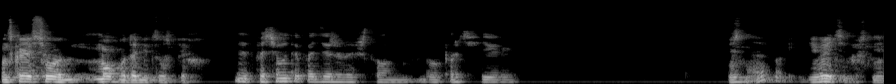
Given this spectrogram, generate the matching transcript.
он, скорее всего, мог бы добиться успеха. Нет, почему ты поддерживаешь, что он был против евреев? Не знаю, просто не,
